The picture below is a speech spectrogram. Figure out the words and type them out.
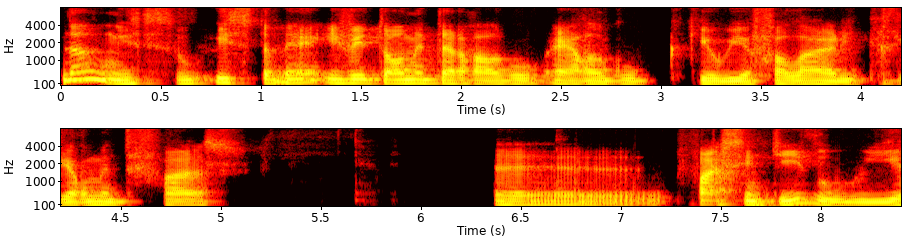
Não, isso, isso também eventualmente era algo, é algo que eu ia falar e que realmente faz uh, faz sentido e,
